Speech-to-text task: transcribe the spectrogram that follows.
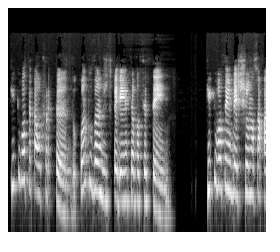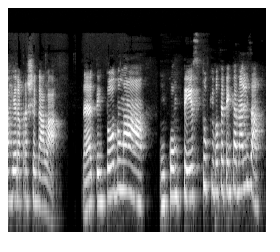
o que, que você está ofertando? Quantos anos de experiência você tem? Que, que você investiu na sua carreira para chegar lá? Né? Tem todo uma, um contexto que você tem que analisar,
